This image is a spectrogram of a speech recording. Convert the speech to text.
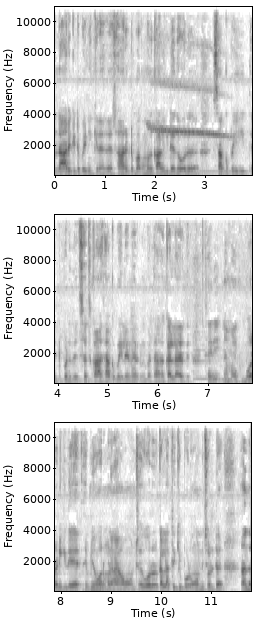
அந்த ஆறுக்கிட்ட போய் நிற்கிறாரு ஸோ ஆறுக்கிட்ட பார்க்கும்போது கால்கிட்ட ஏதோ ஒரு சாக்குப்பை தட்டுப்படுது. ஸோ கா சாக்குப்பையில் என்ன இருக்குன்னு பார்த்தா கல்லாக இருக்குது சரி நமக்கு போர் அடிக்குது. எப்படியும் ஒரு மணி நேரம் ஆகும். சரி ஒரு ஒரு கல்லாக தூக்கி போடுவோம் அப்படின்னு சொல்லிட்டு அந்த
